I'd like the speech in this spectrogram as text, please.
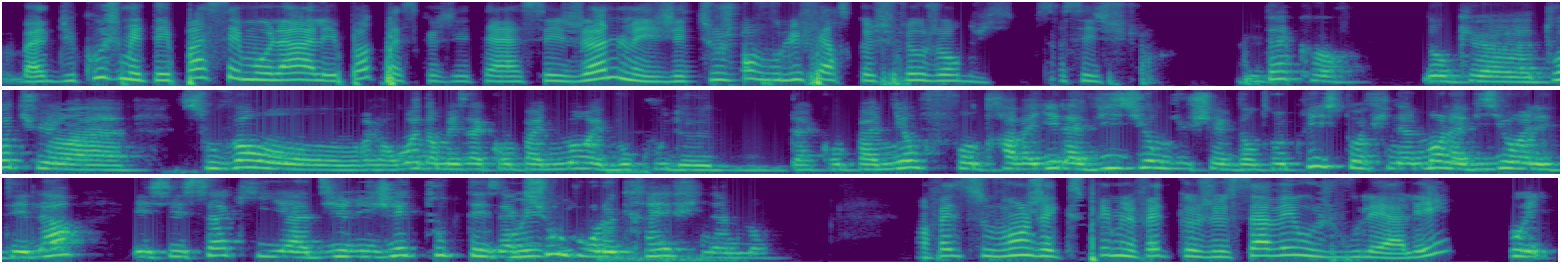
Bah, du coup, je ne mettais pas ces mots-là à l'époque parce que j'étais assez jeune, mais j'ai toujours voulu faire ce que je fais aujourd'hui. Ça, c'est sûr. D'accord. Donc, euh, toi, tu as souvent, alors moi, dans mes accompagnements, et beaucoup d'accompagnants font travailler la vision du chef d'entreprise. Toi, finalement, la vision, elle était là, et c'est ça qui a dirigé toutes tes actions pour le créer, finalement. En fait, souvent, j'exprime le fait que je savais où je voulais aller. Oui.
